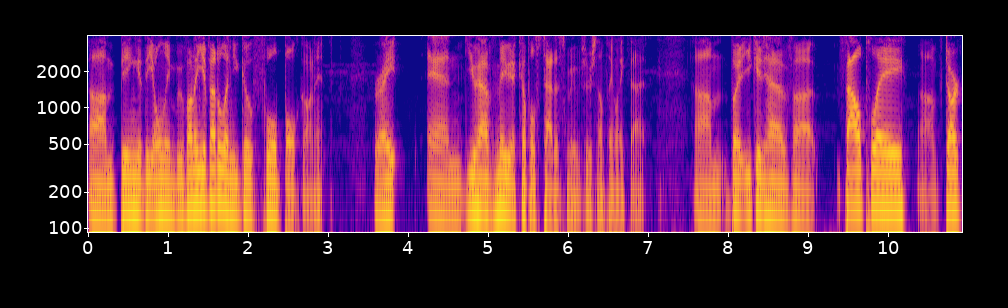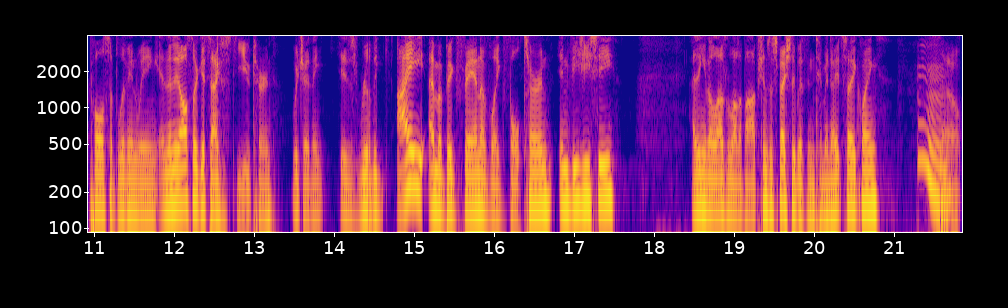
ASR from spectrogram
um, being the only move on a Yveltal, and you go full bulk on it, right? And you have maybe a couple status moves or something like that. Um, but you could have uh, Foul Play, uh, Dark Pulse, Oblivion Wing, and then it also gets access to U Turn, which I think is really. I am a big fan of like Volt Turn in VGC. I think it allows a lot of options, especially with Intimidate cycling. So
